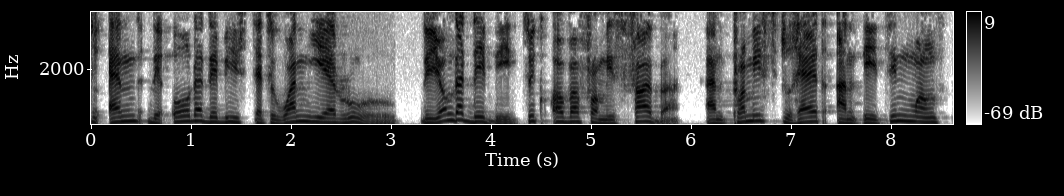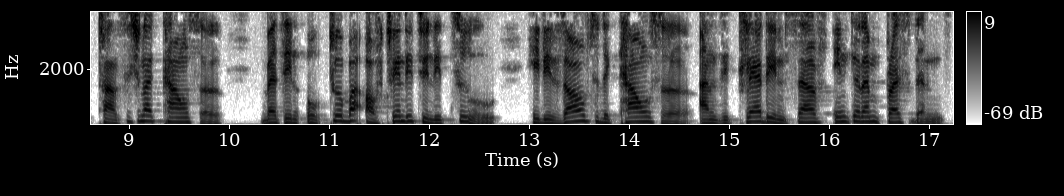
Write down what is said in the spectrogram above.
to end the older Deby's 31 year rule. The younger Deby took over from his father and promised to head an 18 month transitional council, but in October of 2022, he dissolved the council and declared himself interim president.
